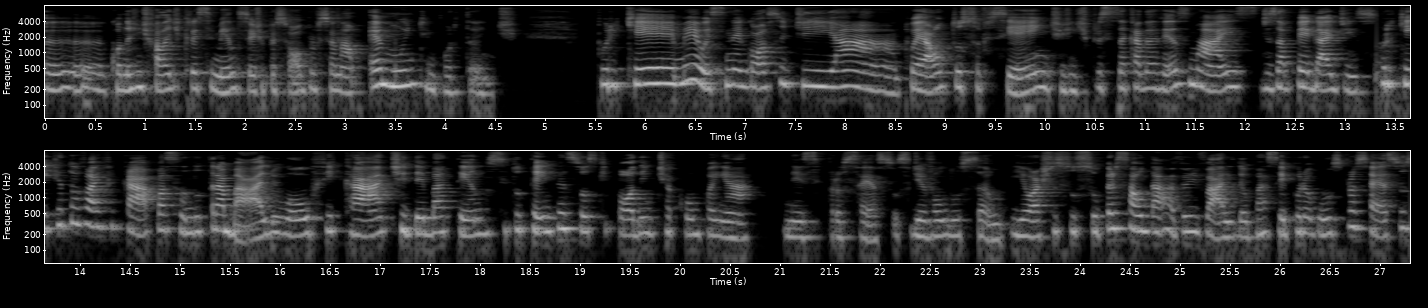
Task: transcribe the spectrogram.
uh, quando a gente fala de crescimento, seja pessoal ou profissional, é muito importante. Porque, meu, esse negócio de ah, tu é autossuficiente, a gente precisa cada vez mais desapegar disso. Por que, que tu vai ficar passando trabalho ou ficar te debatendo se tu tem pessoas que podem te acompanhar? Nesse processo de evolução. E eu acho isso super saudável e válido. Eu passei por alguns processos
